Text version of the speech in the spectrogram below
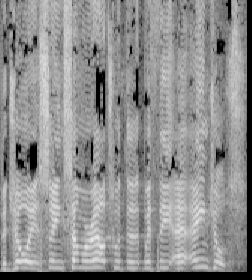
the joy is seen somewhere else with the, with the uh, angels.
